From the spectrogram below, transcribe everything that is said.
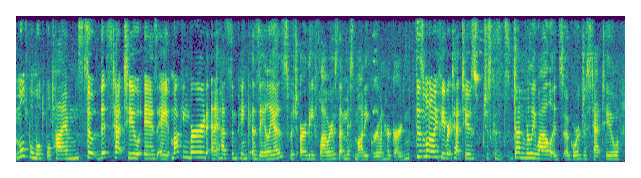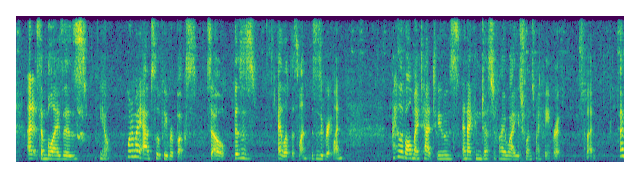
multiple, multiple times. So this tattoo is a mockingbird and it has some pink azaleas, which are the flowers that Miss Maudie grew in her garden. This is one of my favorite tattoos just because it's done really well. It's a gorgeous tattoo and it symbolizes, you know, one of my absolute favorite books. So this is, I love this one. This is a great one. I love all my tattoos and I can justify why each one's my favorite, but I,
